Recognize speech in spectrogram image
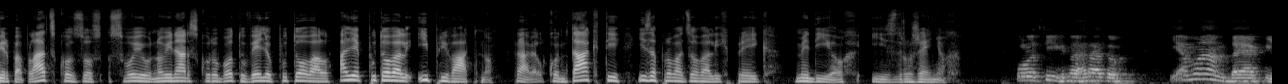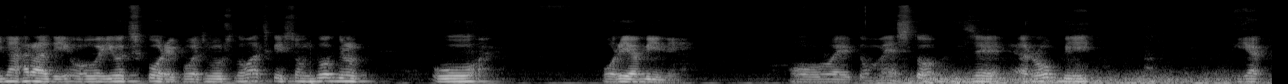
Velimir Paplacko zo svoju novinarsku robotu veľo putoval, ale putoval i privatno. Pravil kontakti i zaprowadzoval ich prejk medijoh i združenjoh. Коло тих наградок я мам деякі награди ovaj, od skore, povedzme u Slovackej som dobil u Oriabini. Ovaj, to mesto gdje robi jak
